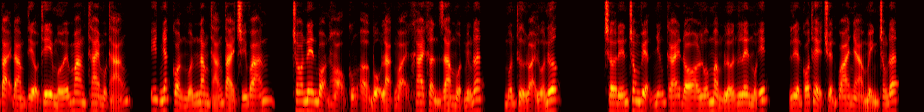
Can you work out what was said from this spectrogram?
tại đàm tiểu thi mới mang thai một tháng, ít nhất còn muốn 5 tháng tài trí vãn, cho nên bọn họ cũng ở bộ lạc ngoại khai khẩn ra một miếng đất, muốn thử loại lúa nước. Chờ đến trong viện những cái đó lúa mầm lớn lên một ít, liền có thể chuyển qua nhà mình trong đất.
